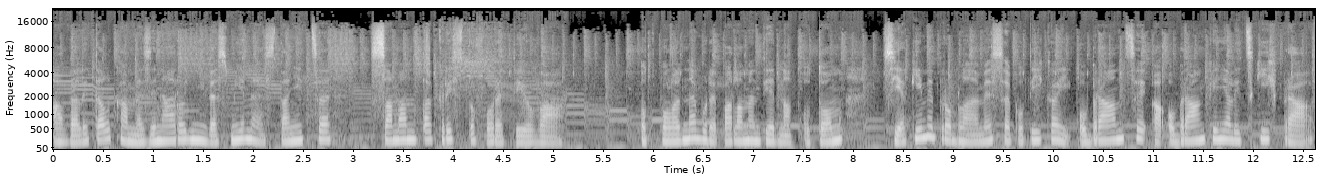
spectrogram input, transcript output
a velitelka Mezinárodní vesmírné stanice Samantha Kristoforetiová. Odpoledne bude parlament jednat o tom, s jakými problémy se potýkají obránci a obránkyně lidských práv,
